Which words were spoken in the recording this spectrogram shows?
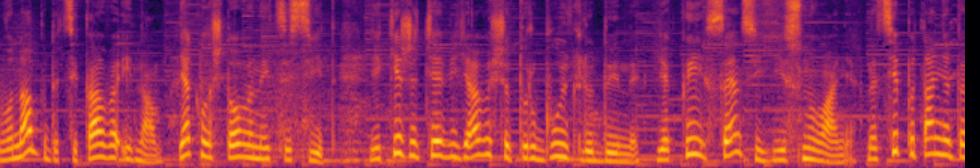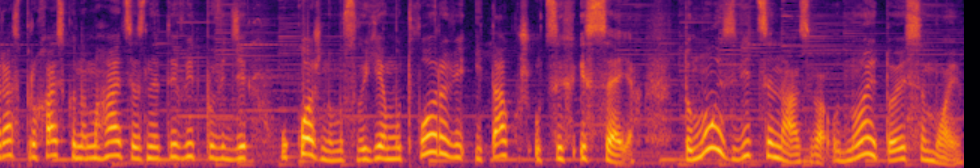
вона буде цікава і нам. Як влаштований цей світ, які життєві явища турбують людини, який сенс її існування? На ці питання Тарас Прохасько намагається знайти відповіді у кожному своєму творові і також у цих ісеях. Тому звідси назва одної тої самої.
